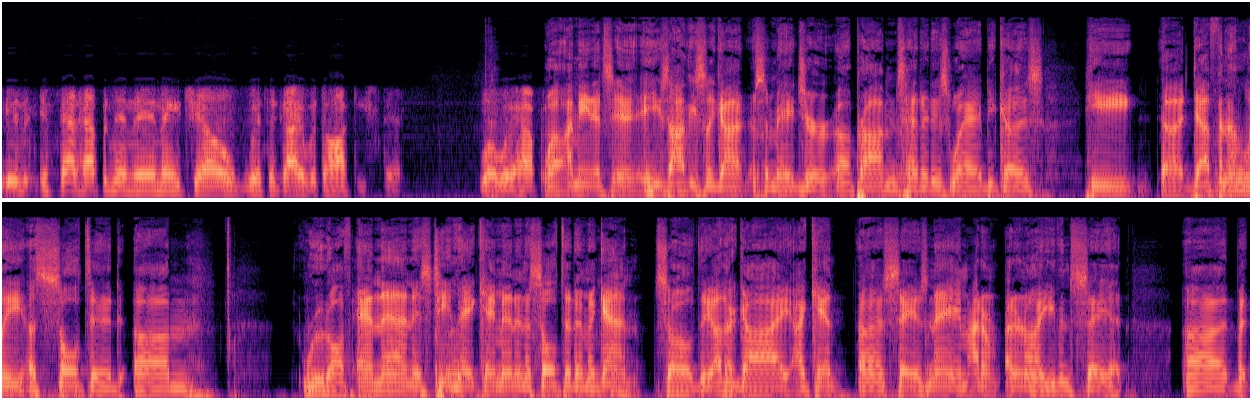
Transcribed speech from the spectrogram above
if if that happened in the NHL with a guy with a hockey stick. What would happen? Well, I mean, it's it, he's obviously got some major uh, problems headed his way because he uh, definitely assaulted um, Rudolph, and then his teammate came in and assaulted him again. So the other guy, I can't uh, say his name. I don't. I don't know how you even say it. Uh, but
